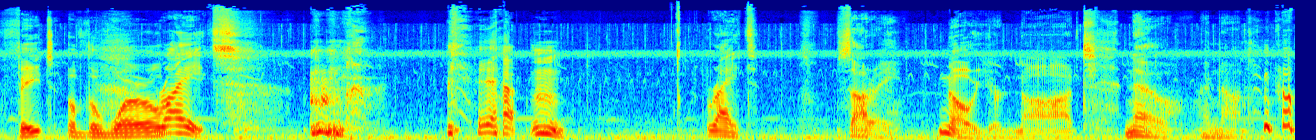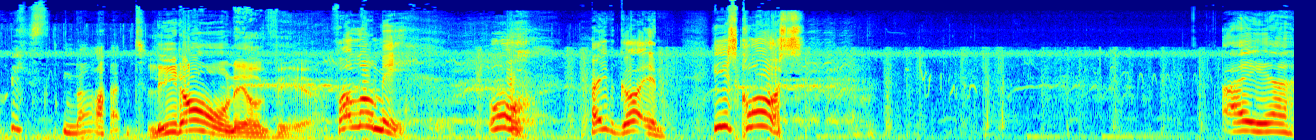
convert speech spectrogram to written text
fate of the world. Right. Yeah, mm. Right. Sorry. No, you're not. No, I'm not. No, he's not. Lead on, Aelvir. Follow me. Oh, I've got him. He's close. I, uh.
